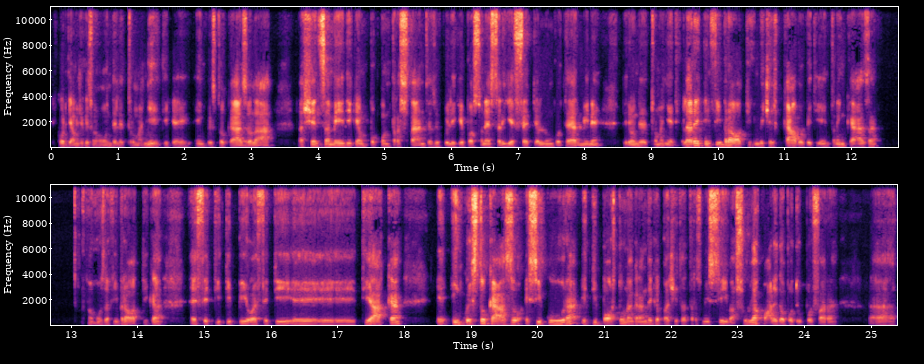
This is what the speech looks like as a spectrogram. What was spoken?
ricordiamoci che sono onde elettromagnetiche e in questo caso la, la scienza medica è un po' contrastante su quelli che possono essere gli effetti a lungo termine delle onde elettromagnetiche. La rete in fibra ottica invece è il cavo che ti entra in casa famosa fibra ottica, FTTP o FTTH, e in questo caso è sicura e ti porta una grande capacità trasmissiva sulla quale dopo tu puoi far uh,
